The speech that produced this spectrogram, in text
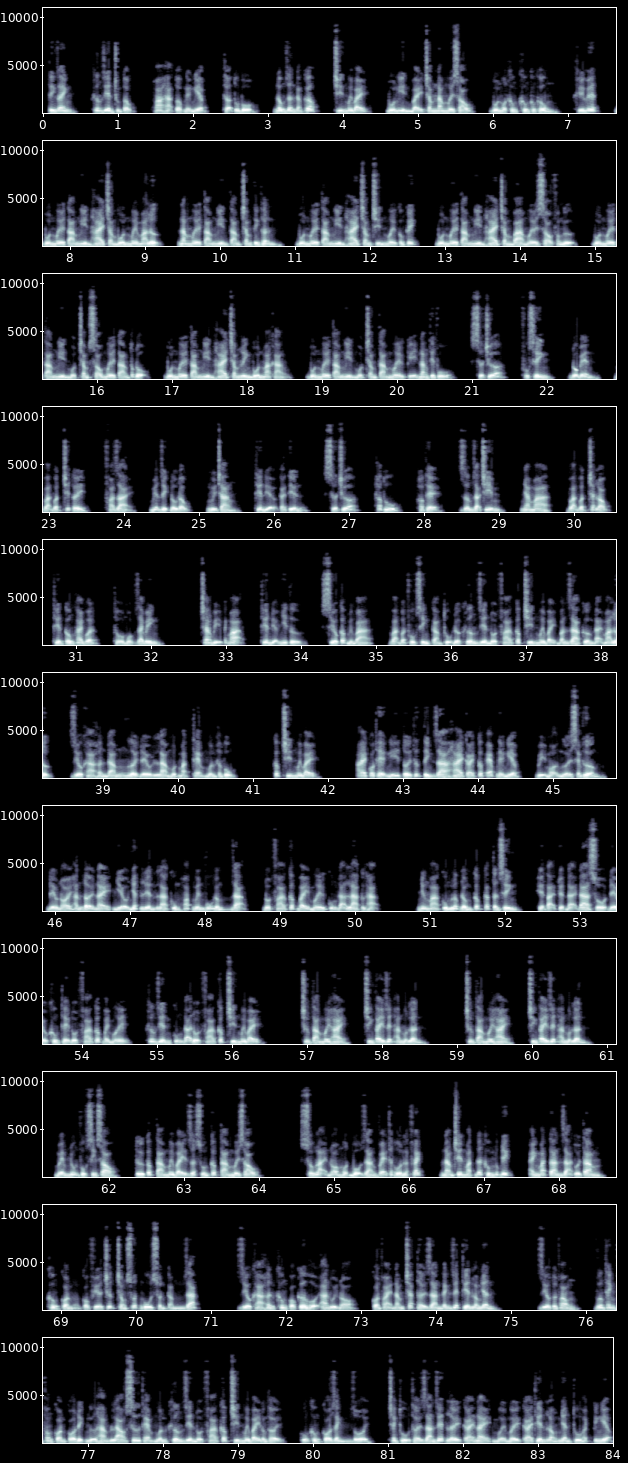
tính danh thương diên chủng tộc hoa hạ tộc nghề nghiệp thợ tu bổ nông dân đẳng cấp 97, 4756, 410000, khí huyết 48240 ma lực 58.800 tinh thần 48.290 công kích 48.236 phòng ngự 48.168 tốc độ 48.204 ma kháng 48.180 kỹ năng thiên phú sửa chữa phục sinh độ bền vạn vật chết tây phá giải miễn dịch đầu độc, nguy trang, thiên địa cải tiến, sửa chữa, hấp thu, hợp thể, dâm dạ chim, nha ma, vạn vật chất lọc, thiên công khai vật thổ mục giai binh. Trang bị cách mạng, thiên địa nhi tử, siêu cấp miếng bá, vạn vật phục sinh cảm thụ được hương diên đột phá cấp 97 bắn ra cường đại ma lực, diêu khả hơn đám người đều là một mặt thèm muốn khâm phục. Cấp 97. ai có thể nghĩ tới thức tỉnh ra hai cái cấp ép nghề nghiệp, bị mọi người xem thường, đều nói hắn đời này nhiều nhất liền là cùng hoắc nguyên vũ đồng dạng, đột phá cấp 70 cũng đã là cực hạn. Nhưng mà cùng lớp đồng cấp các tân sinh hiện tại tuyệt đại đa số đều không thể đột phá cấp 70, Khương Diên cũng đã đột phá cấp 97. Chương 82, chính tay giết hắn một lần. Chương 82, chính tay giết hắn một lần. Mềm nhũn phục sinh sau, từ cấp 87 rớt xuống cấp 86. Sống lại nó một bộ dáng vẻ thất hồn lạc phách, nằm trên mặt đất không nhúc đích, ánh mắt tan rã tối tăm, không còn có phía trước trong suốt ngu xuẩn cảm giác. Diêu Khả Hân không có cơ hội an ủi nó, còn phải nắm chắc thời gian đánh giết Thiên Long Nhân. Diêu Tuấn Phong, Vương Thanh Phong còn có địch ngữ hàm lão sư thèm muốn Khương Diên đột phá cấp 97 đồng thời, cũng không có rảnh rỗi, tranh thủ thời gian giết lấy cái này mười mấy cái Thiên Long Nhân thu hoạch kinh nghiệm.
